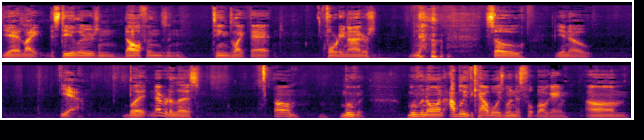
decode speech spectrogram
you had like the Steelers and Dolphins and teams like that. 49ers. so, you know, yeah. But nevertheless, um, moving moving on, I believe the Cowboys win this football game. Um,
